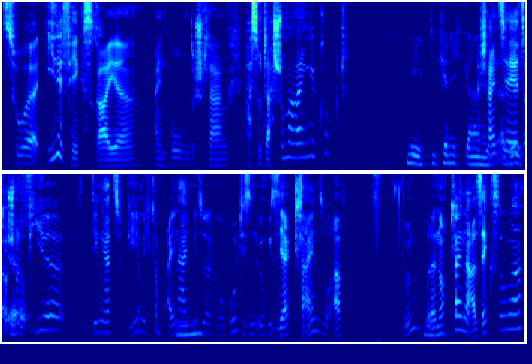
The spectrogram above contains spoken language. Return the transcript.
zur Idefix-Reihe einen Bogen geschlagen. Hast du da schon mal reingeguckt? Nee, die kenne ich gar nicht. scheint es ja Also jetzt ich, auch schon äh, vier Dinger zu geben. Ich glaube, einen habe ich mir Mhm. sogar geholt. Die sind irgendwie sehr klein, so A5 oder Mhm. noch kleiner, A6 sogar.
